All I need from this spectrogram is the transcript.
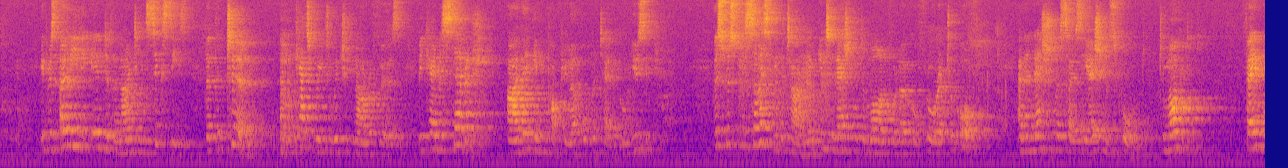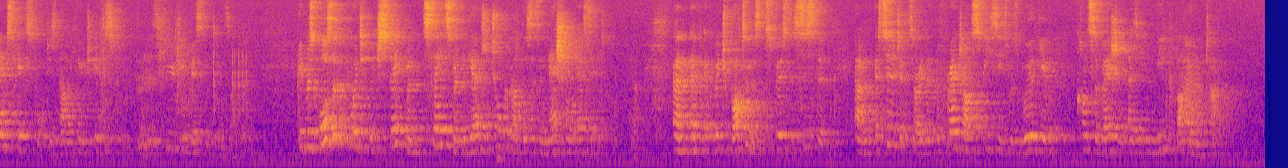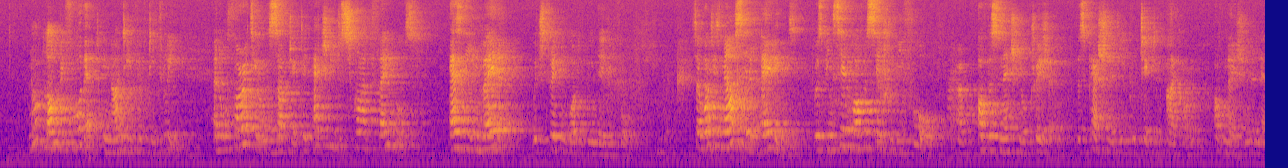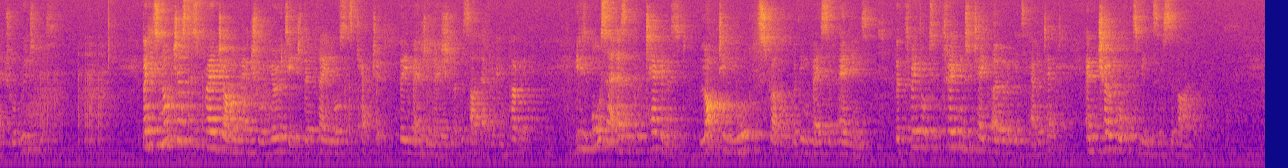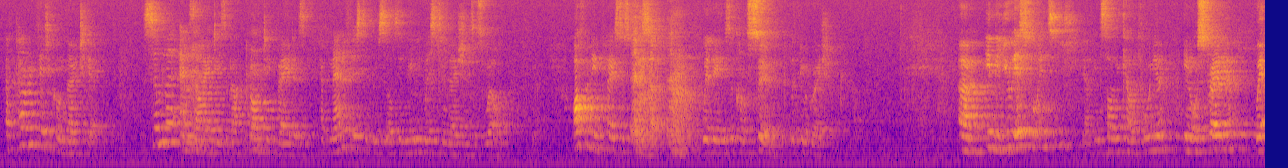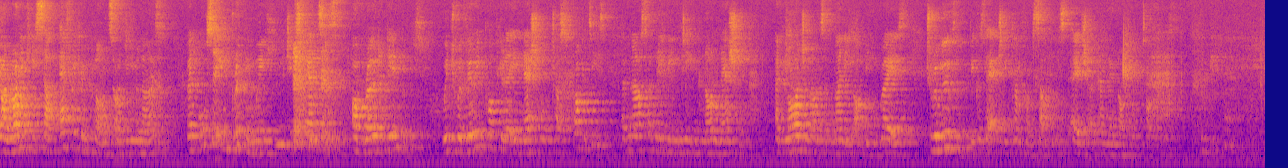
It was only the end of the 1960s that the term, category to which it now refers, became established either in popular or botanical usage. This was precisely the time when international demand for local flora took off and a national association was formed to market it. Fynbos export is now a huge industry, there's huge investment in it. It was also the point at which statesmen began to talk about this as a national asset and at, at which botanists first assisted, um, asserted sorry, that the fragile species was worthy of conservation as a unique biome type. Not long before that, in 1953, an authority on the subject had actually described fynbos as the invader, which threatened what had been there before. So what is now said of aliens was being said half a century before um, of this national treasure, this passionately protected icon of nation and natural rootedness. But it's not just as fragile natural heritage that fynbos has captured the imagination of the South African public. It is also as a protagonist locked in mortal struggle with invasive aliens that threaten to, threaten to take over its habitat and choke off its means of survival. A parenthetical note here. Similar anxieties about plant invaders have manifested themselves in many Western nations as well, often in places also where there is a concern with immigration. Um, in the US, for instance, yeah, in Southern California, in Australia, where ironically South African plants are demonized, but also in Britain, where huge expanses of rhododendrons, which were very popular in national trust properties, have now suddenly been deemed non-national, and large amounts of money are being raised to remove them because they actually come from Southeast Asia and they're not autochthonous.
